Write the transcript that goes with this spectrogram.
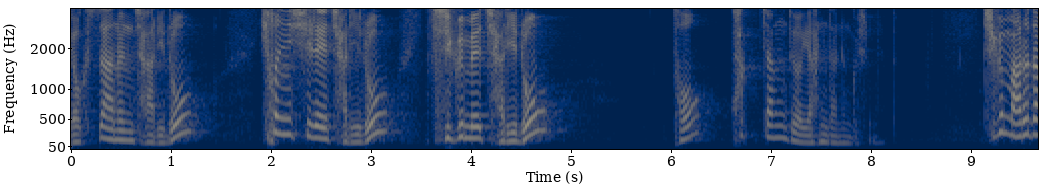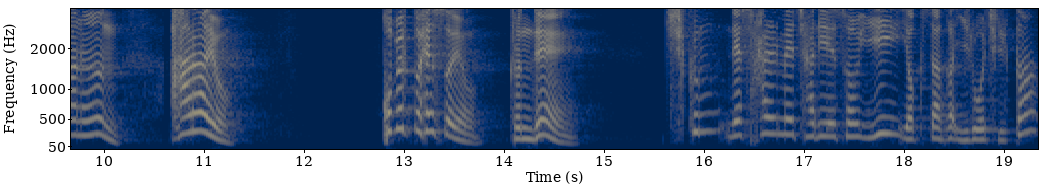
역사하는 자리로 현실의 자리로 지금의 자리로 더 확장되어야 한다는 것입니다. 지금 마르다는 알아요. 고백도 했어요. 그런데 지금 내 삶의 자리에서 이 역사가 이루어질까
